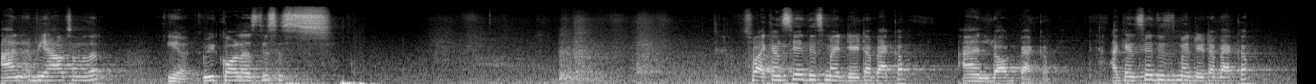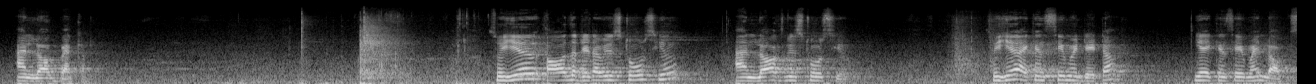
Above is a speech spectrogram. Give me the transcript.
And we have some other here. We call as this is so I can say this is my data backup and log backup. I can say this is my data backup and log backup So here all the data will stores here and logs will stores here. So here I can save my data, here I can save my logs.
